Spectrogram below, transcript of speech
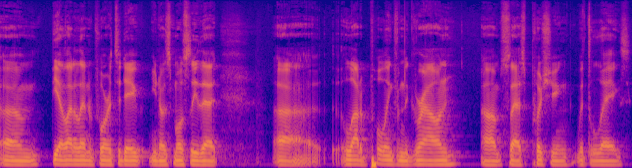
um, yeah, a lot of lat and pull. Today, you know, it's mostly that uh, a lot of pulling from the ground um, slash pushing with the legs.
